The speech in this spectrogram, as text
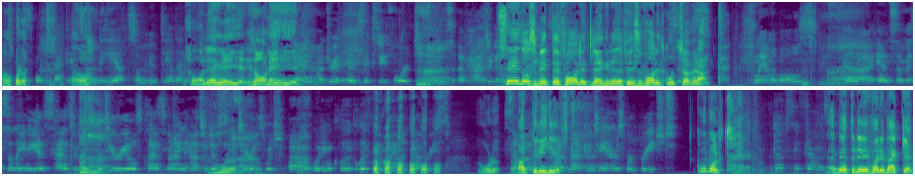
Du. transportsäkerhetsmyndighet som utreder. Farliga grejer, sa ni. 764 tons of hazardous Säg något som inte är farligt längre. Det finns farligt gods överallt. flammables uh, and some miscellaneous hazardous materials, class 9 hazardous Oj. materials, which uh, Batteridrift. Kobolt. Är bättre det kvar i backen.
